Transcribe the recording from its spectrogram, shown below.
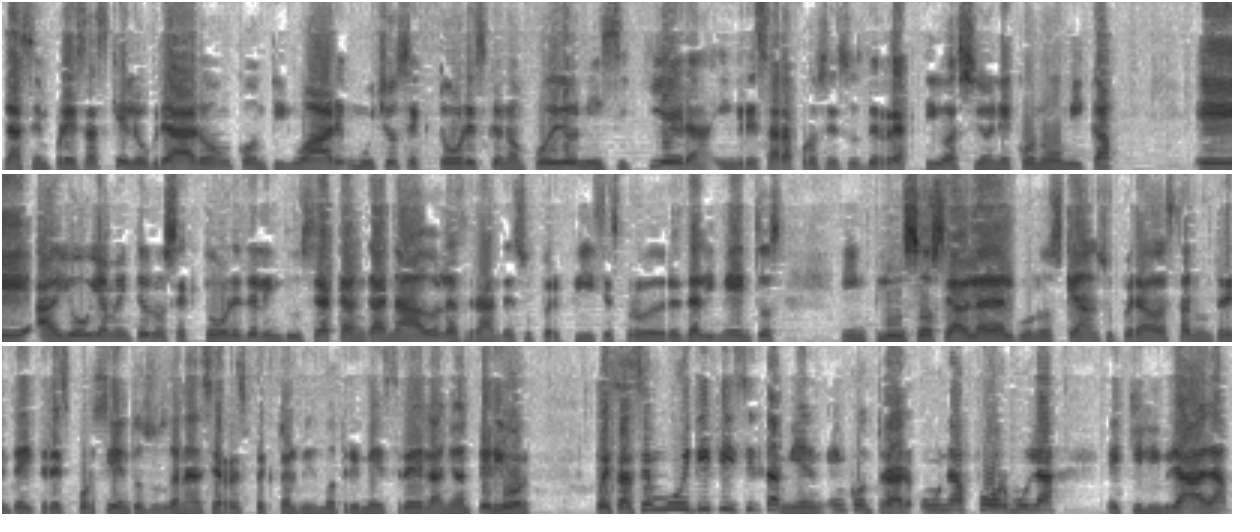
las empresas que lograron continuar, muchos sectores que no han podido ni siquiera ingresar a procesos de reactivación económica, eh, hay obviamente unos sectores de la industria que han ganado, las grandes superficies, proveedores de alimentos, incluso se habla de algunos que han superado hasta en un 33% sus ganancias respecto al mismo trimestre del año anterior, pues hace muy difícil también encontrar una fórmula equilibrada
